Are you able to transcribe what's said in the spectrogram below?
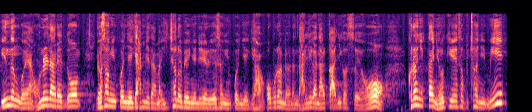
있는 거야. 오늘날에도 여성인권 얘기합니다만 2500년 전에 여성인권 얘기하고 그러면은 난리가 날 거 아니겠어요. 그러니까 여기에서 부처님이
